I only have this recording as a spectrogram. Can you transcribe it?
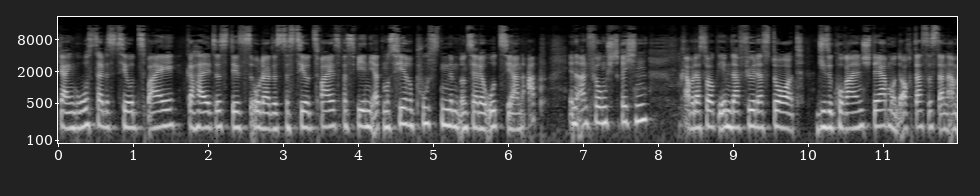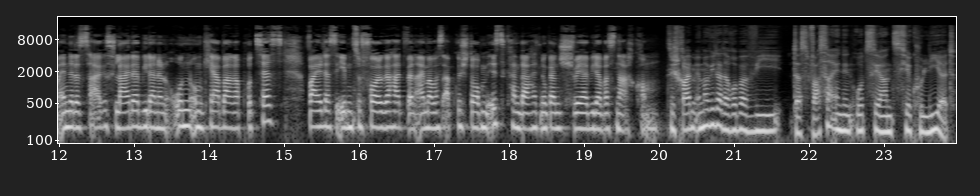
ja einen Großteil des CO2-Gehaltes des oder des, des CO2s, was wir in die Atmosphäre pusten, nimmt uns ja der Ozean ab, in Anführungsstrichen. Aber das sorgt eben dafür, dass dort diese Korallen sterben. Und auch das ist dann am Ende des Tages leider wieder ein unumkehrbarer Prozess, weil das eben zur Folge hat, wenn einmal was abgestorben ist, kann da halt nur ganz schwer wieder was nachkommen. Sie schreiben immer wieder darüber, wie das Wasser in den Ozeanen zirkuliert.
